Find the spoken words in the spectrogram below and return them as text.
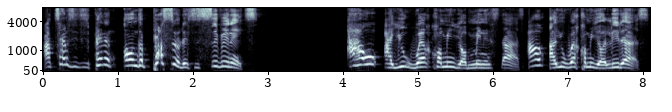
At times, it's dependent on the person that is receiving it. How are you welcoming your ministers? How are you welcoming your leaders?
